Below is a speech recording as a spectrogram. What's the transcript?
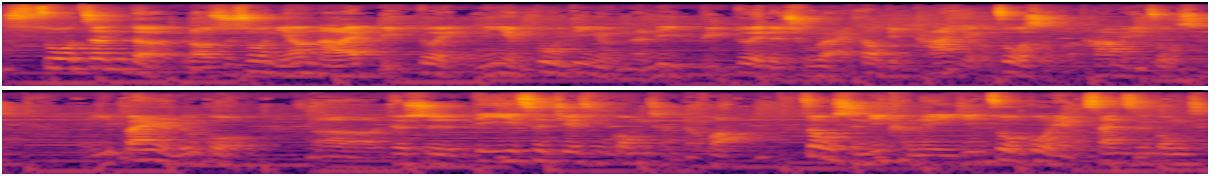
说真的，老实说，你要拿来比对，你也不一定有能力比对的出来，到底他有做什么，他没做什么。一般人如果呃就是第一次接触工程的话，纵使你可能已经做过两三次工程，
